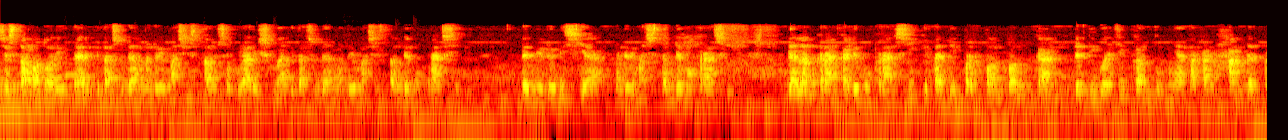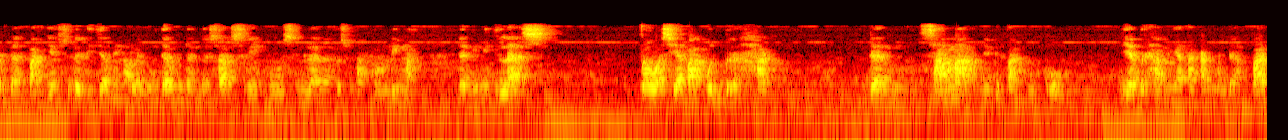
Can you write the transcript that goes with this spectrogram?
sistem otoriter, kita sudah menerima sistem sekularisme, kita sudah menerima sistem demokrasi. Dan Indonesia menerima sistem demokrasi. Dalam kerangka demokrasi, kita dipertontonkan dan diwajibkan untuk menyatakan hak dan pendapat yang sudah dijamin oleh Undang-Undang Dasar 1945. Dan ini jelas bahwa siapa pun berhak dan sama di depan hukum, dia berhak menyatakan pendapat,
